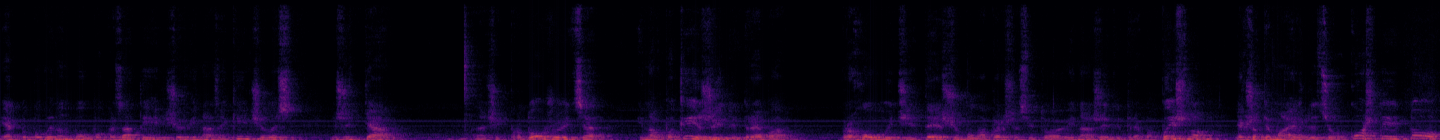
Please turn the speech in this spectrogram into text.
якби повинен був показати, що війна закінчилась, життя значить, продовжується, і навпаки, жити треба, враховуючи те, що була Перша світова війна, жити треба пишно. Якщо ти маєш для цього кошти, то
